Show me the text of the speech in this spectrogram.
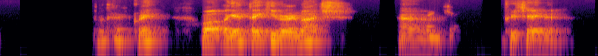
Okay, great. Well, again, thank you very much. Um, Thank you. Appreciate it.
